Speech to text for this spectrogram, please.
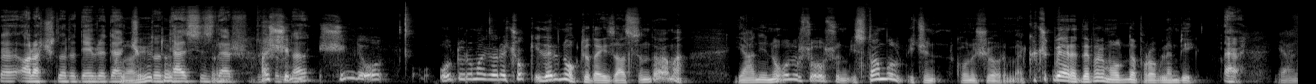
e, araçları devreden Gayet çıktı. tabii. Telsizler Ha, dışında. şimdi, şimdi o, o duruma göre çok ileri noktadayız aslında ama yani ne olursa olsun İstanbul için konuşuyorum ben. Küçük bir yere deprem olduğunda problem değil. Evet. Yani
